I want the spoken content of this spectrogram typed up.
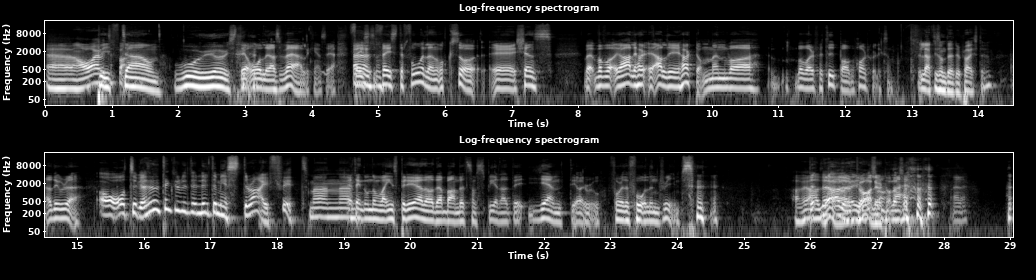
eh, ja, jag vet inte fan. Beatdown, Warriors, det åldras väl kan jag säga. Face. Face the Fallen också, eh, känns... Vad, vad, jag har aldrig, hört, aldrig hört dem, men vad, vad var det för typ av hardcore liksom? Det lät ju som Dead Reprise det. Ja, det gjorde det. Ja, typ. Jag tänkte lite, lite mer strifigt, men... eh, Jag tänkte om de var inspirerade av det bandet som spelade jämt i Örebro, For the Fallen Dreams. ja, vi har aldrig, det aldrig jag aldrig hört talas om. Nej.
